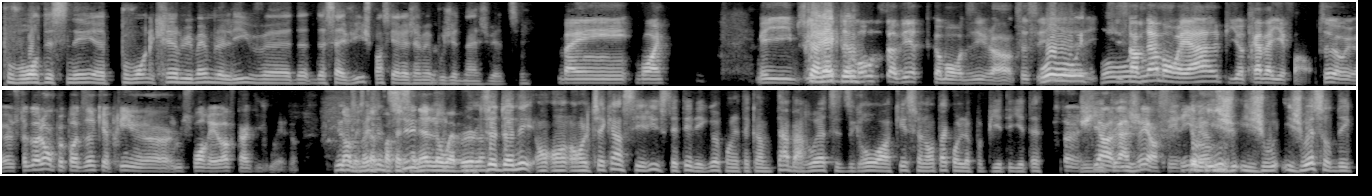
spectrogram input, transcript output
pouvoir dessiner, euh, pouvoir écrire lui-même le livre euh, de, de, sa vie, je pense qu'il n'aurait jamais bougé de Nashville. Tu sais. Ben, ouais. Mais il, c'est correct, le mot vite, comme on dit. Genre, oui, oui, il, s'est emmené à Montréal puis il a travaillé fort. Euh, ce gars-là, on ne peut pas dire qu'il a pris une, soirée off quand il jouait. Là. Non, mais c'est un professionnel, là, Weber. Là. Donné, on, le checkait en série cet été, les gars, puis on était comme tabarouette, c'est du gros hockey, ça fait longtemps qu'on ne l'a pas piété. C'est un chien enragé en série. Il, jouait, il, jouait, sur des,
